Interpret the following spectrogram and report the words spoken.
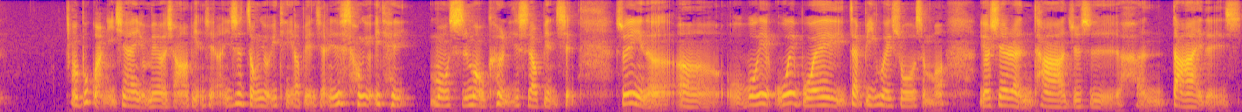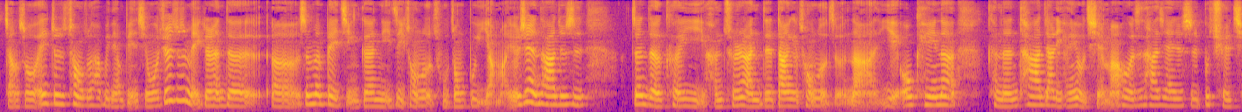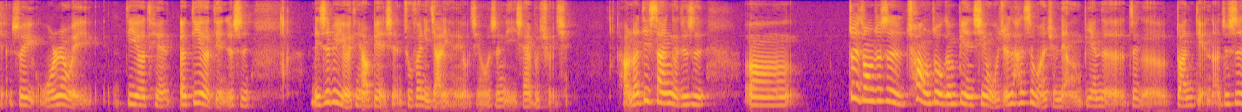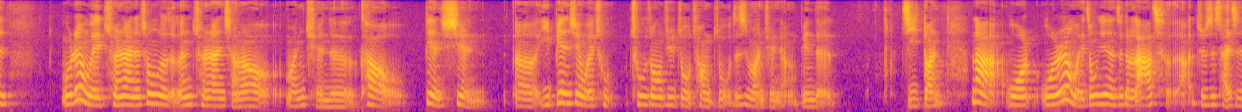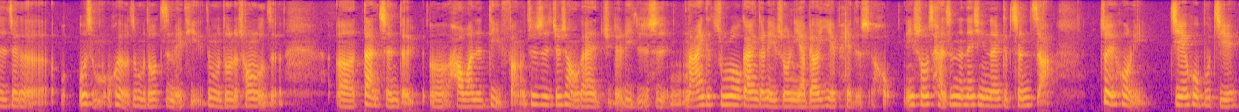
我不管你现在有没有想要变现啊，你是总有一天要变现，你是总有一天。某时某刻，你就是要变现，所以呢，呃，我也我也不会再避讳说什么。有些人他就是很大爱的讲说，哎，就是创作他不一定要变现。我觉得就是每个人的呃身份背景跟你自己创作的初衷不一样嘛。有些人他就是真的可以很纯然的当一个创作者，那也 OK。那可能他家里很有钱嘛，或者是他现在就是不缺钱。所以我认为第二天呃第二点就是。你势必有一天要变现，除非你家里很有钱，或是你现在不缺钱。好，那第三个就是，嗯、最终就是创作跟变现，我觉得它是完全两边的这个端点呢。就是我认为纯然的创作者跟纯然想要完全的靠变现，呃，以变现为初初衷去做创作，这是完全两边的极端。那我我认为中间的这个拉扯啊，就是才是这个。为什么会有这么多自媒体、这么多的创作者，呃，诞生的呃好玩的地方，就是就像我刚才举的例子，就是拿一个猪肉干跟你说你要不要夜配的时候，你所产生的内心那个挣扎，最后你接或不接，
